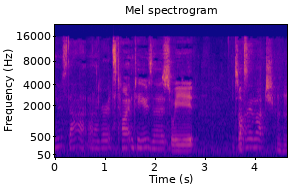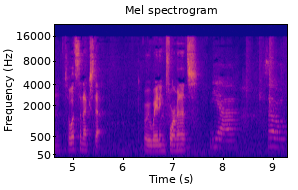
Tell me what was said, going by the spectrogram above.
use that whenever it's time to use it. Sweet. It's not very much. hmm So what's the next step? Are we waiting four minutes? Yeah. So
